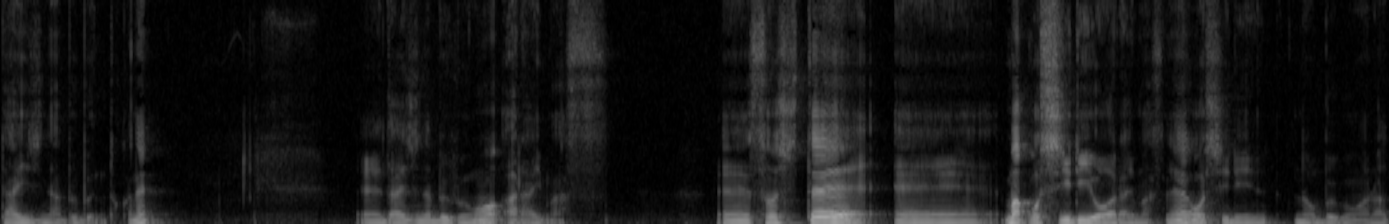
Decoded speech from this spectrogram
大事な部分とかね、えー、大事な部分を洗います、えー、そして、えー、まあお尻を洗いますね。お尻の部分を洗っ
